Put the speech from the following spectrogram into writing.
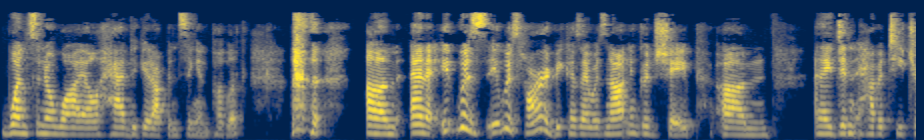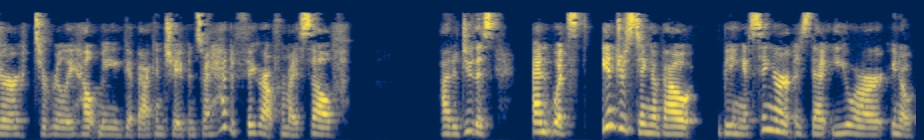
once in a while had to get up and sing in public. um, and it was, it was hard because I was not in good shape. Um, and I didn't have a teacher to really help me get back in shape. And so I had to figure out for myself how to do this. And what's interesting about being a singer is that you are, you know,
